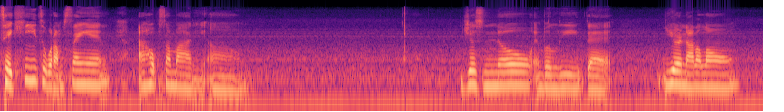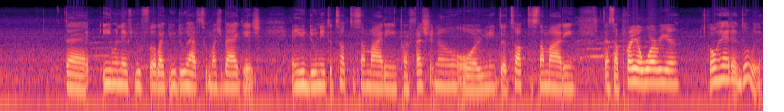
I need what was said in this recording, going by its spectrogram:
take heed to what I'm saying. I hope somebody um, just know and believe that you're not alone. That even if you feel like you do have too much baggage, and you do need to talk to somebody professional or you need to talk to somebody that's a prayer warrior, go ahead and do it.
